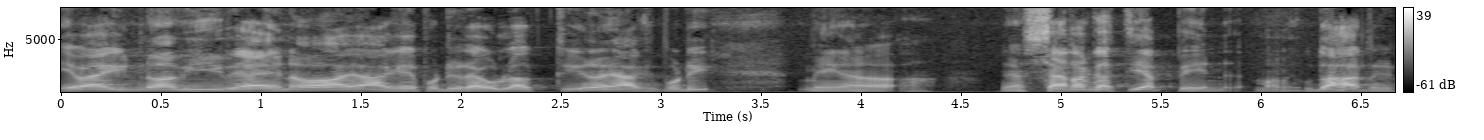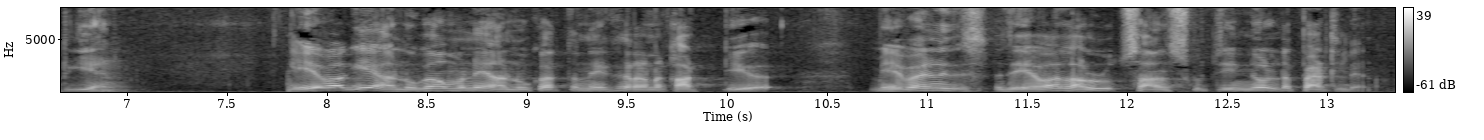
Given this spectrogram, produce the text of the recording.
ඒවා ඉන්නවා වීරයා එනවා යාගේ පොඩි රැවුලක් තියෙනවා යාගේ පොඩි මේ සැරගතියක් පේන්න මම උදාහරණයකට කියන්නේ. ඒ වගේ අනුගමනය අනුකථනය කරන කට්ටිය මෙවැනි දේවල් අලුත් සංස්කෘතින් වලට පැටලෙනවා.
